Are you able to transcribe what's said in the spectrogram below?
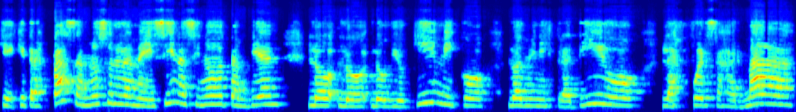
que, traspasan no solo la medicina, sino también lo, lo, lo bioquímico, lo administrativo, las Fuerzas Armadas,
